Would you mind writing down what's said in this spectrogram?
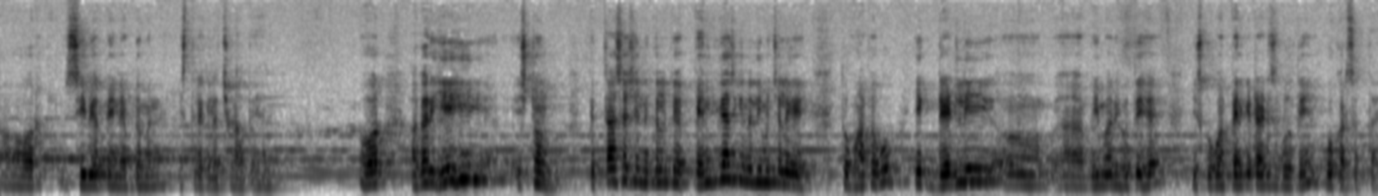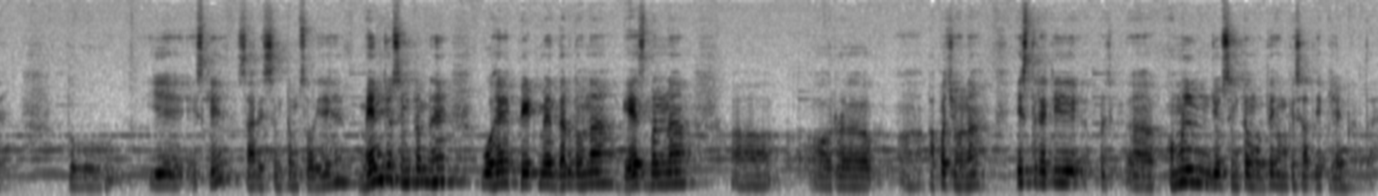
और सीवियर पेन एब्डोमेन इस तरह के लक्षण आते हैं। और अगर ये ही स्टोन पित्ताशय से निकल के पेनक्रियाज की नली में चले गए तो वहाँ पे वो एक डेडली बीमारी होती है, जिसको वो पेनक्रिटाइटिस बोलते हैं, वो कर सकता है। तो ये इसके सारे सिम्टम्स और ये हैं। मेन जो सिम्टम्स हैं वो है पेट में दर्द होना गैस बनना और अपच होना। इस तरह के कॉमन जो सिम्टम होते हैं उनके साथ ये प्रेजेंट करता है।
